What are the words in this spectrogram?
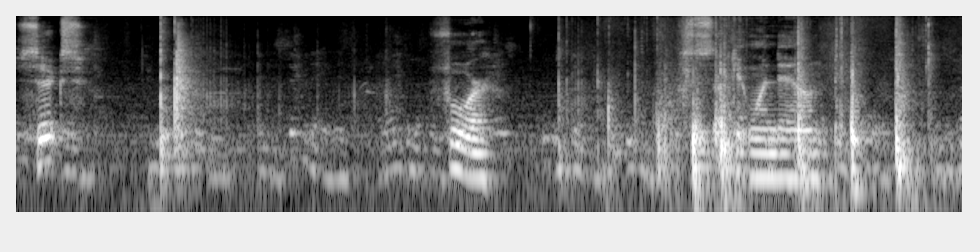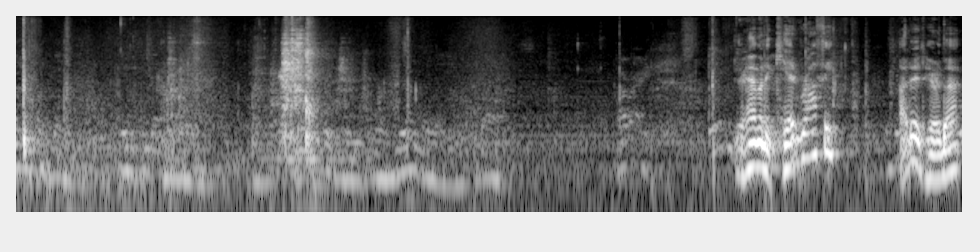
6, 4, second one down. You're having a kid, Rafi? I didn't hear that.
